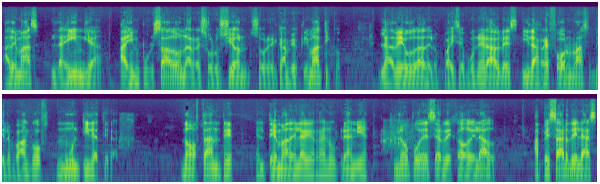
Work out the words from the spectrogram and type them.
Además, la India ha impulsado una resolución sobre el cambio climático, la deuda de los países vulnerables y las reformas de los bancos multilaterales. No obstante, el tema de la guerra en Ucrania no puede ser dejado de lado, a pesar de las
